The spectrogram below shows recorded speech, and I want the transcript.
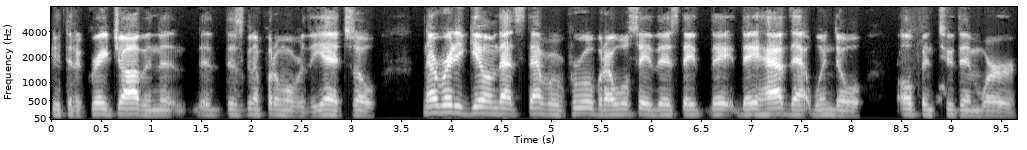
he did a great job, and then this is going to put him over the edge. So, not ready to give him that stamp of approval, but I will say this: they they they have that window open to them where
